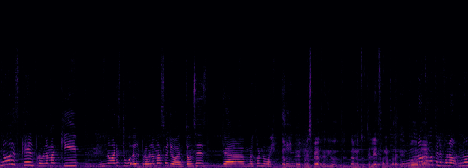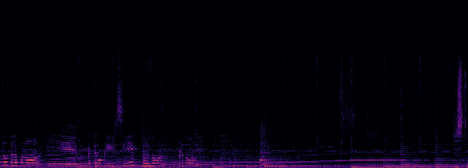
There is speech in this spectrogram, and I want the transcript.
No, es que el problema aquí no eres tú, el problema soy yo. Entonces ya mejor me voy. No, sí. pero, espérate, digo, dame tu teléfono para que pueda No hablar. tengo teléfono, no tengo teléfono y me tengo que ir. Sí, perdón, perdón. ¿Listo?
